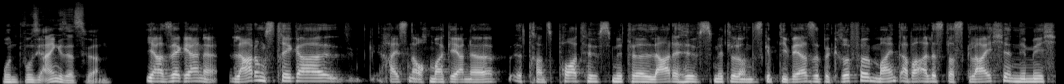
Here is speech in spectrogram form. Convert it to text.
und wo sie eingesetzt werden. Ja, sehr gerne. Ladungsträger heißen auch mal gerne äh, Transporthilfsmittel, Ladehilfsmittel und es gibt diverse Begriffe, meint aber alles das Gleiche, nämlich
